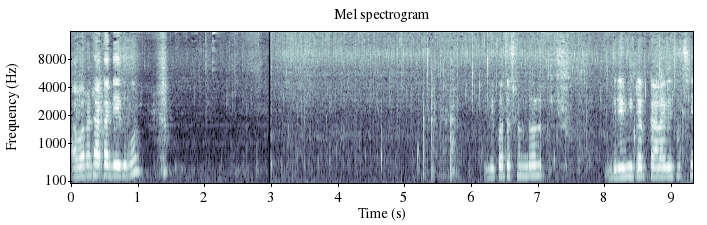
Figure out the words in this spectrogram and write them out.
আবারও ঢাকা দিয়ে দেবো। যে কত সুন্দর গ্রেভিটার কালার এসেছে।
